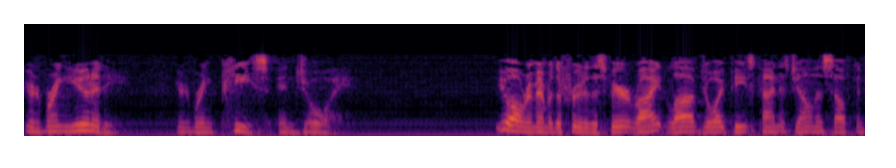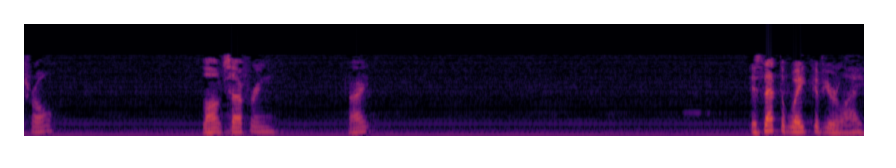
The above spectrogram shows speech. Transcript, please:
You're to bring unity. You're to bring peace and joy. You all remember the fruit of the Spirit, right? Love, joy, peace, kindness, gentleness, self control, long suffering, right? Is that the wake of your life?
